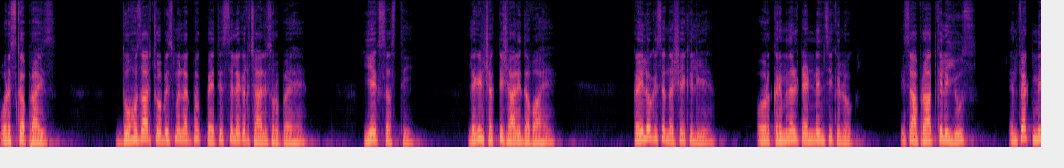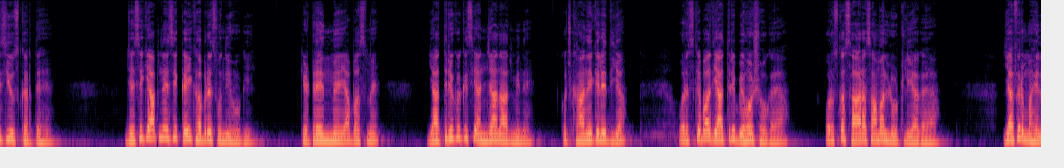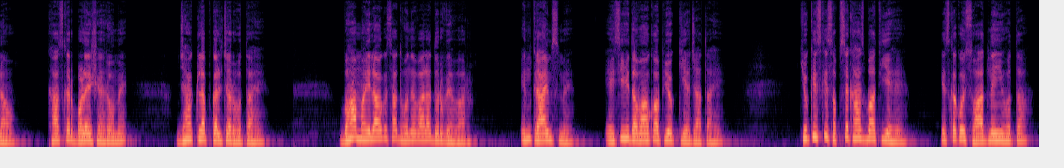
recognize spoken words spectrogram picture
और इसका प्राइस 2024 में लगभग 35 से लेकर 40 रुपए है। ये एक सस्ती, लेकिन शक्तिशाली दवा है। कई लोग इसे नशे के लिए और क्रिमिनल टेंडेंसी के लोग इसे अपराध के लिए यूज़, इनफैक्ट मिस यूज़ करते हैं। जैसे कि आपने ऐसी कई खबरें सुनी होगी कि ट्रेन में या बस में यात्रियों को किसी अनजान आदमी ने कुछ खाने के लिए दिया और इसके बाद यात्री बेहोश हो गया और उसका सारा सामान लूट लिया गया। या फिर महिलाओं, खासकर बड़े शहरों में, जहाँ क्लब कल्चर होता है, वहाँ महिलाओं के साथ होने वाला दुर्व्यवहार, इन क्राइम्स में ऐसी ही दवाओं का उपयोग किया जाता है। क्योंकि इसकी सबसे खास बात यह है कि इसका कोई स्वाद नहीं होता।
